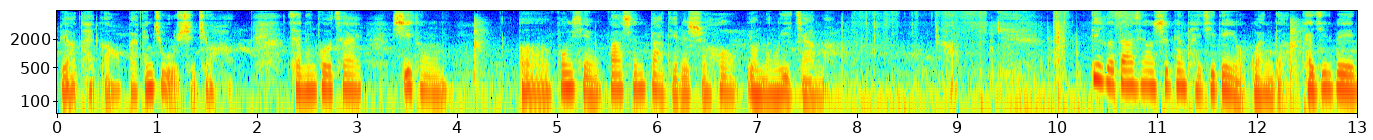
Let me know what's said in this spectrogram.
不要太高，百分之五十就好，才能够在系统呃风险发生大跌的时候有能力加码。第二个大象是跟台积电有关的，台积被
